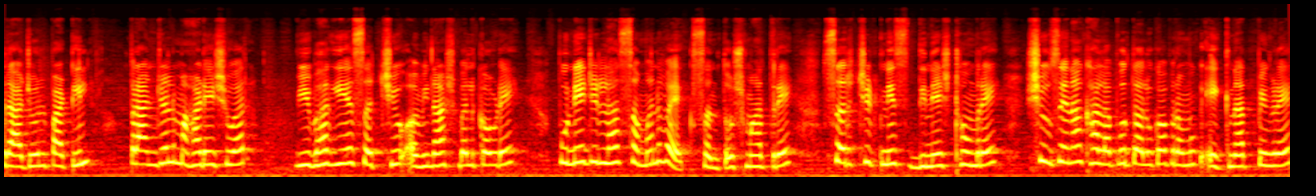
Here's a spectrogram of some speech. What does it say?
राजोल पाटील प्रांजल महाडेश्वर विभागीय सचिव अविनाश बलकवडे पुणे जिल्हा समन्वयक संतोष म्हात्रे सरचिटणीस दिनेश ठोंबरे शिवसेना खालापूर तालुका प्रमुख एकनाथ पिंगळे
